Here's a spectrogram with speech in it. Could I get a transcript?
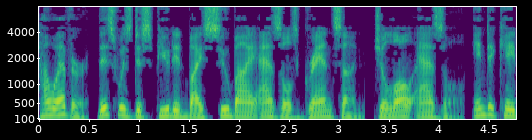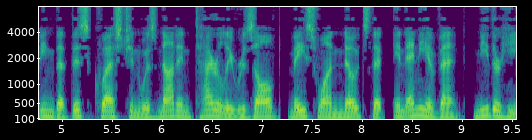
However, this was disputed by Subh-i Azal's grandson, Jalal Azal, indicating that this question was not entirely resolved. MacEoin notes that, in any event, neither he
